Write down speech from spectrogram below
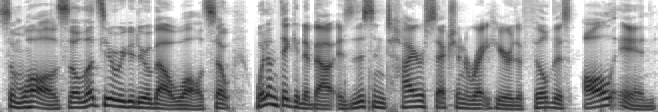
some walls. So let's see what we can do about walls. So what I'm thinking about is this entire section right here to fill this all in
